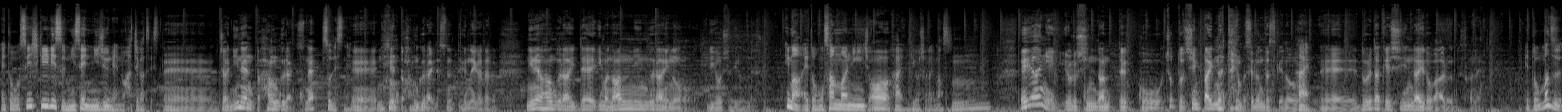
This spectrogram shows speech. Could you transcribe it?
えっと、正式リリース2020年の8月です、えー、じゃあ2年と半ぐらいですね。そうですね。えー、2年と半ぐらいですねって変な言い方で。2年半ぐらいで、今何人ぐらいの利用者いるんです今、えっと、もう3万人以上、はい、利用者がいます。AI による診断ってこうちょっと心配になったりもするんですけど、はい。えー、どれだけ信頼度があるんですかね？えっと、まず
